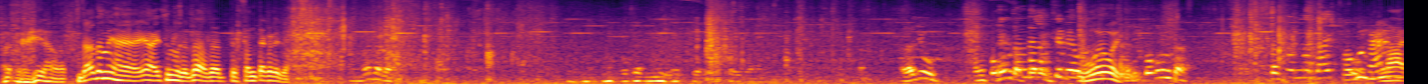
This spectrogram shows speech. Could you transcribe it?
जा तुम्ही ऐसून नका जा जा ते संताकडे जा. राजू हे होय होय. नाही.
